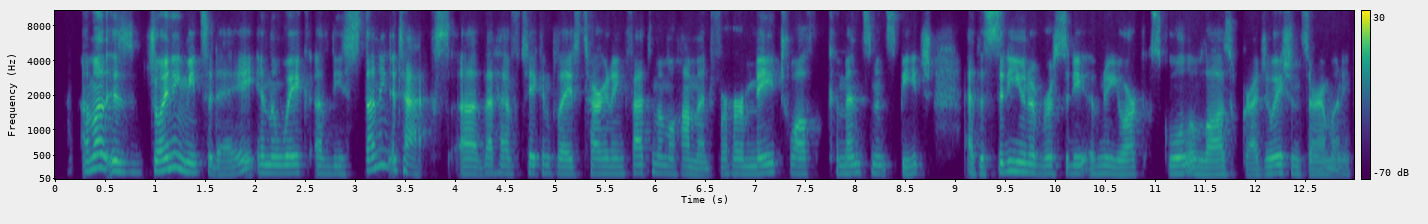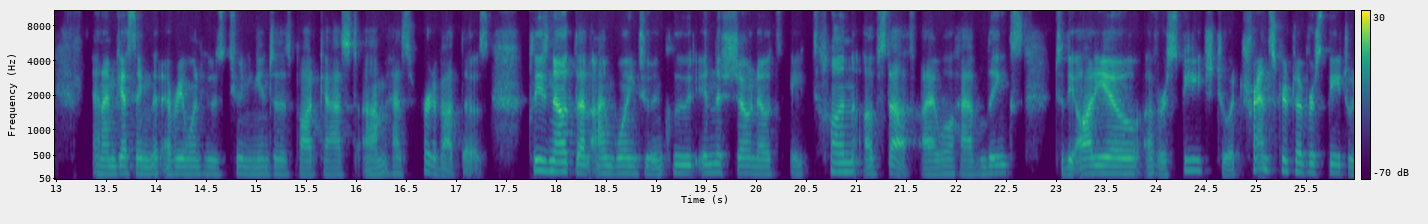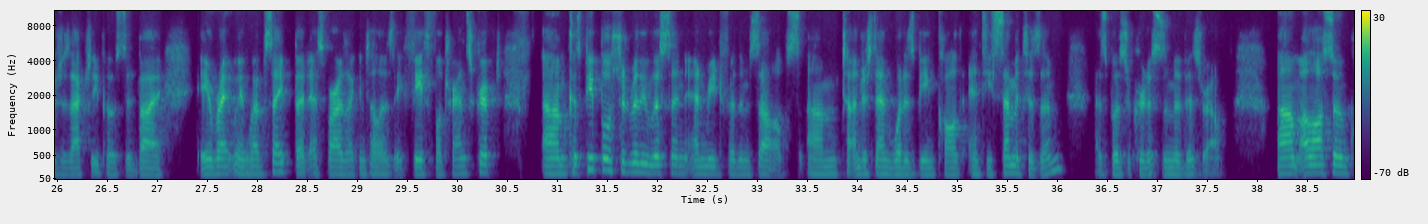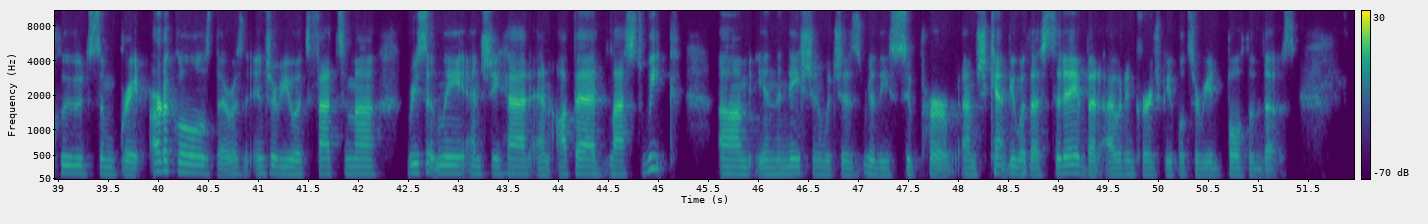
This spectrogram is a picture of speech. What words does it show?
Amal is joining me today in the wake of the stunning attacks uh, that have taken place targeting Fatima Mohammed for her May 12th commencement speech at the City University of New York School of Law's graduation ceremony. And I'm guessing that everyone who is tuning into this podcast um, has heard about those. Please note that I'm going to include in the show notes a ton of stuff. I will have links to the audio of her speech, to a transcript of her speech, which is actually posted by a right wing website, but as far as I can tell, is a faithful transcript transcript because um, people should really listen and read for themselves um, to understand what is being called anti Semitism as opposed to criticism of Israel. Um, I'll also include some great articles. There was an interview with Fatima recently, and she had an op ed last week um, in The Nation, which is really superb. Um, she can't be with us today, but I would encourage people to read both of those.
